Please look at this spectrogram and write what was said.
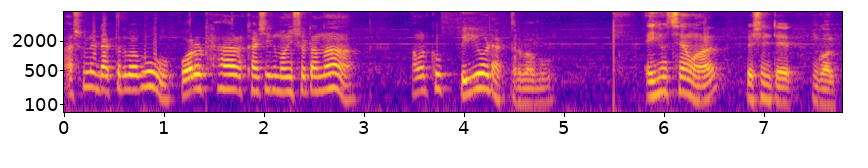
আসলে ডাক্তারবাবু, পরোটা আর খাসির মাংসটা না, আমার খুব প্রিয় ডাক্তারবাবু। এই হচ্ছে আমার পেশেন্টের গল্প।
